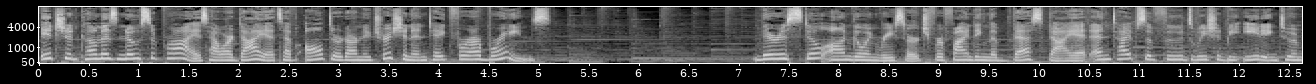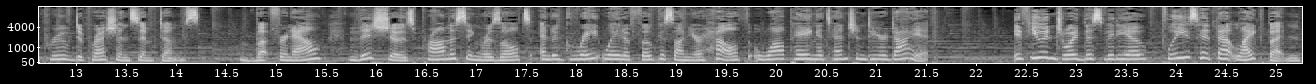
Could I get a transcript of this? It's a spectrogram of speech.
it should come as no surprise how our diets have altered our nutrition intake for our brains. There is still ongoing research for finding the best diet and types of foods we should be eating to improve depression symptoms. But for now, this shows promising results and a great way to focus on your health while paying attention to your diet. If you enjoyed this video, please hit that like button.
